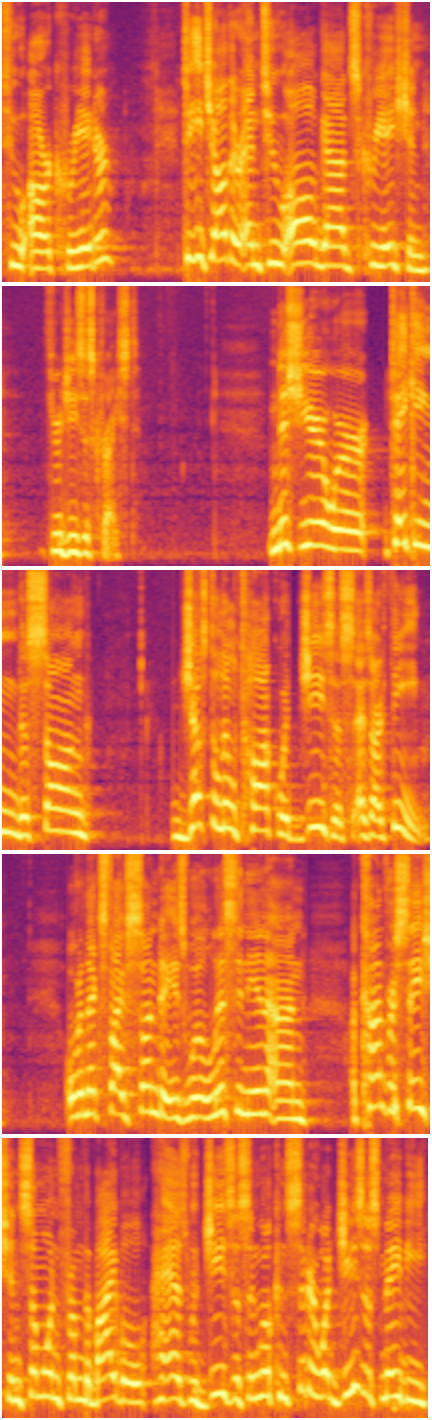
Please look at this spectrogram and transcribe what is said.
to our Creator, to each other, and to all God's creation through Jesus Christ. And this year, we're taking the song Just a Little Talk with Jesus as our theme. Over the next five Sundays, we'll listen in on a conversation someone from the Bible has with Jesus, and we'll consider what Jesus may be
